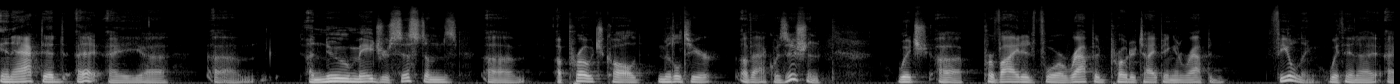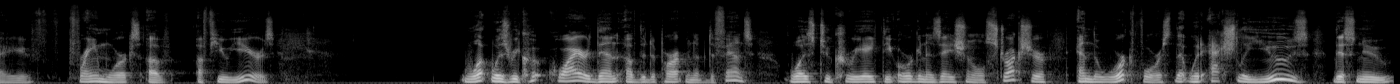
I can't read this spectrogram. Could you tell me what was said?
enacted a, a, uh, um, a new major systems uh, approach called middle tier of acquisition, which uh, provided for rapid prototyping and rapid fielding within a, a frameworks of a few years. What was required then of the Department of Defense was to create the organizational structure and the workforce that would actually use this new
